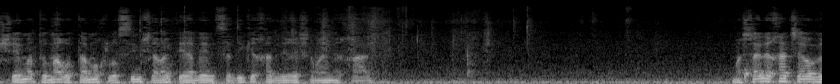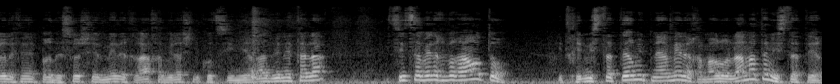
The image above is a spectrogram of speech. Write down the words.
שמא תאמר אותם אוכלוסים שהרגתי היה בהם צדיק אחד וירא שמיים אחד. משל אחד שהיה עובר לפני פרדסו של מלך, ראה חבילה של קוצים, ירד ונטלה. הציץ המלך וראה אותו. התחיל מסתתר מפני המלך, אמר לו, למה אתה מסתתר?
